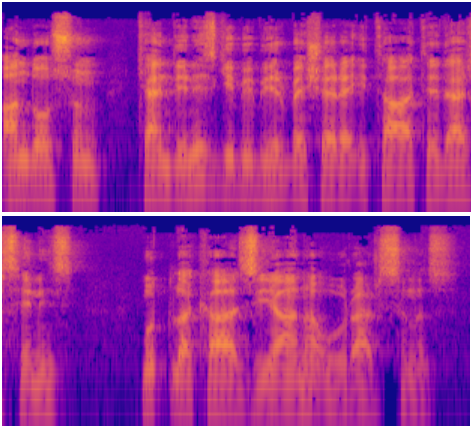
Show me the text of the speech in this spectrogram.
Andolsun kendiniz gibi bir beşere itaat ederseniz mutlaka ziyana uğrarsınız.''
